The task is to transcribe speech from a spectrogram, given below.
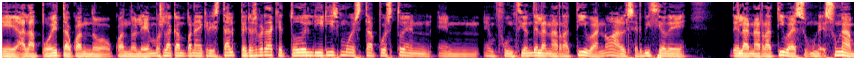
eh, a la poeta cuando, cuando leemos la campana de cristal, pero es verdad que todo el lirismo está puesto en, en, función de la narrativa, ¿no? Al servicio de, de la narrativa. Es, es, una,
